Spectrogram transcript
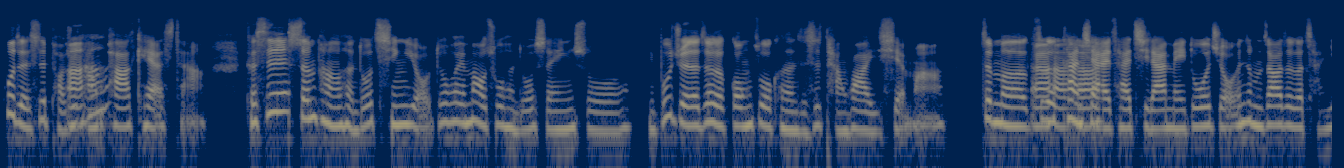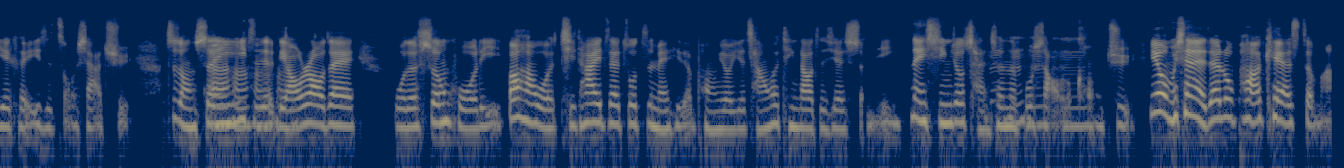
或者是跑去当 Podcast 啊。可是身旁很多亲友就会冒出很多声音说：“你不觉得这个工作可能只是昙花一现吗？这么这个看起来才起来没多久，你怎么知道这个产业可以一直走下去？”这种声音一直缭绕在。我的生活里，包含我其他一直在做自媒体的朋友，也常会听到这些声音，内心就产生了不少的恐惧。因为我们现在也在录 podcast 嘛，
